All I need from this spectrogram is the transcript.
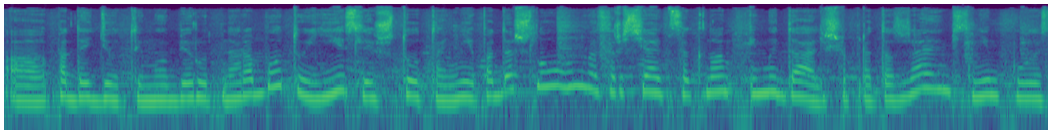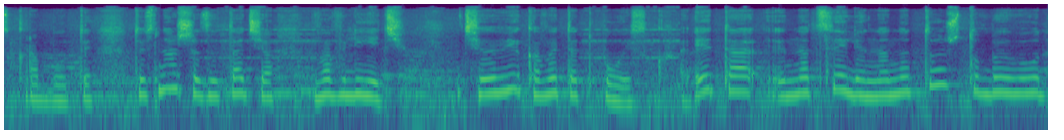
а, подойдет, ему берут на работу, если что-то не подошло, он возвращается к нам, и мы дальше продолжаем с ним поиск работы. То есть наша задача вовлечь человека в этот поиск. Это нацелено на то, чтобы вот,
